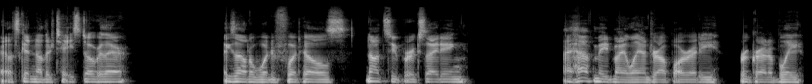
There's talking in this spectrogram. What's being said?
Right, let's get another taste over there. Exile to Wooded Foothills. Not super exciting. I have made my land drop already, regrettably. I'm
